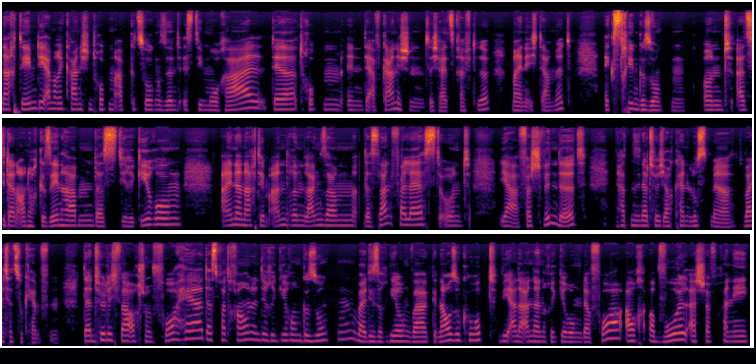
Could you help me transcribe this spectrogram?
Nachdem die amerikanischen Truppen abgezogen sind, ist die Moral der Truppen in der afghanischen Sicherheitskräfte, meine ich damit, extrem gesunken. Und als sie dann auch noch gesehen haben, dass die Regierung einer nach dem anderen langsam das Land verlässt und ja, verschwindet, hatten sie natürlich auch keine Lust mehr weiterzukämpfen. Natürlich war auch schon vorher das Vertrauen in die Regierung gesunken, weil diese Regierung war genauso korrupt wie alle anderen Regierungen davor, auch obwohl Ashraf Ghani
